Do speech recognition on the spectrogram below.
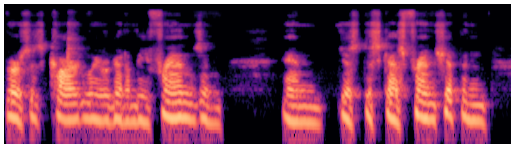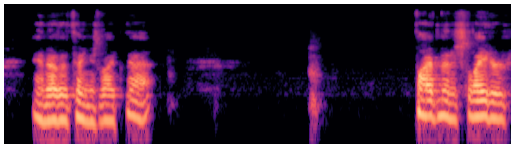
versus CART. We were going to be friends and and just discuss friendship and and other things like that. Five minutes later,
